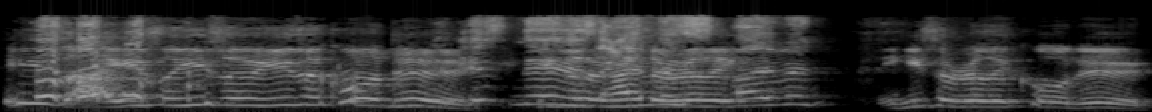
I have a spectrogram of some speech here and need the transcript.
he's, uh, he's a, he's a he's a cool dude. his name he's a, is he's Ivan a really Sliven. he's a really cool dude.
